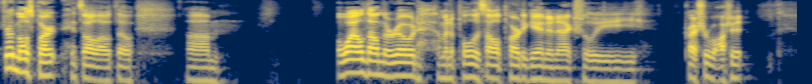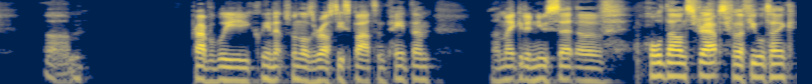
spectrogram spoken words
for the most part, it's all out though. Um, a while down the road, I'm going to pull this all apart again and actually pressure wash it. Um, probably clean up some of those rusty spots and paint them. I might get a new set of hold down straps for the fuel tank.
